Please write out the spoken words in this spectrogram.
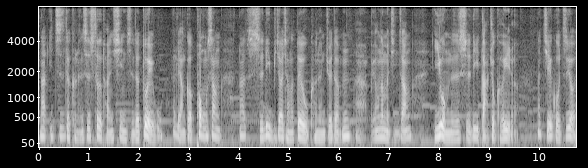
那一支的可能是社团性质的队伍，那两个碰上，那实力比较强的队伍可能觉得嗯啊不用那么紧张，以我们的实力打就可以了。那结果只有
